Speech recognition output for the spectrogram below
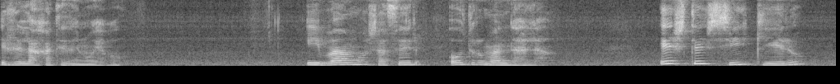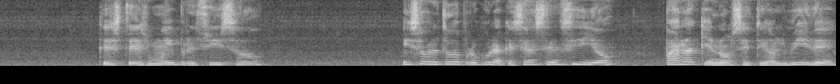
y relájate de nuevo. Y vamos a hacer otro mandala. Este sí quiero que estés muy preciso y sobre todo procura que sea sencillo para que no se te olvide.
